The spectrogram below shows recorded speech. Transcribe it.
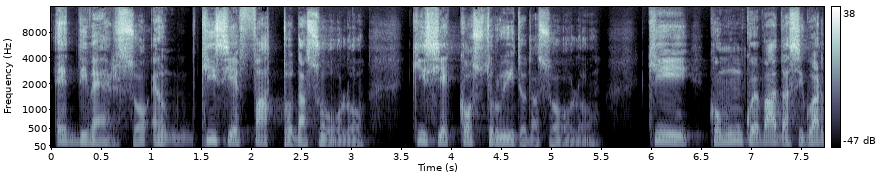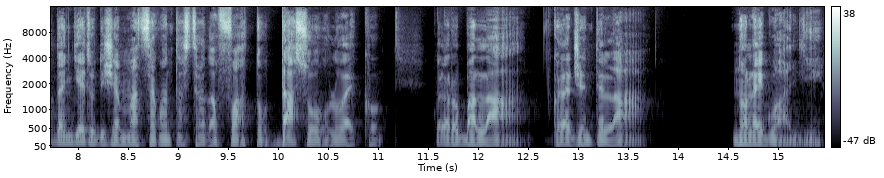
è diverso. È un, chi si è fatto da solo chi si è costruito da solo, chi comunque vada, si guarda indietro e dice ammazza quanta strada ho fatto da solo, ecco, quella roba là, quella gente là, non la eguagli.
